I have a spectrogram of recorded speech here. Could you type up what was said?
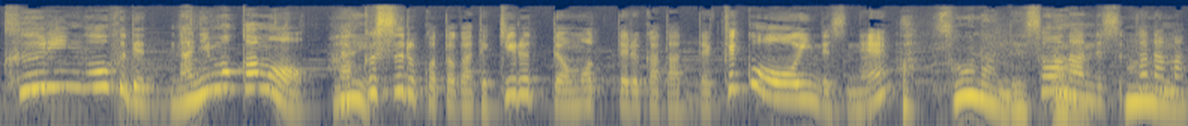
クーリングオフで何もかもなくすることができるって思ってる方って結構多いんですね。あ、そうなんですそうなんです。ただ、ま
